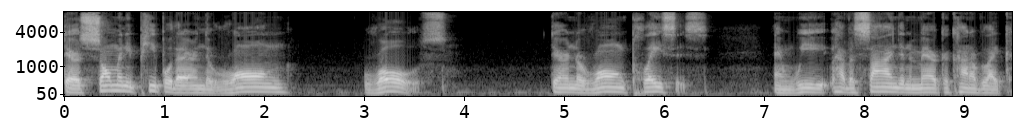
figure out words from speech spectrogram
there are so many people that are in the wrong roles. They're in the wrong places. And we have assigned in America kind of like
